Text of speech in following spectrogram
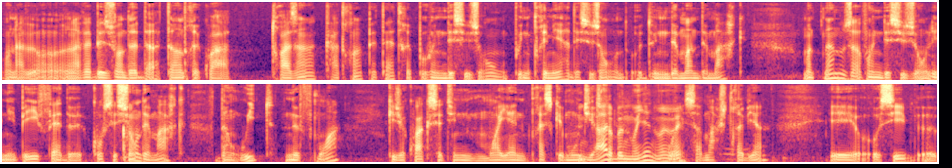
on avait, on avait besoin d'attendre quoi Trois ans, quatre ans peut-être pour une décision, pour une première décision d'une demande de marque. Maintenant, nous avons une décision, l'INPI fait de concession de marque dans 8, 9 mois, qui je crois que c'est une moyenne presque mondiale. Une très bonne moyenne, oui. Oui, ça marche très bien et aussi euh,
